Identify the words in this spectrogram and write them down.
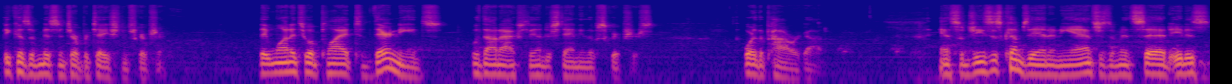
because of misinterpretation of scripture. They wanted to apply it to their needs without actually understanding the scriptures or the power of God. And so Jesus comes in and he answers them and said, It is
